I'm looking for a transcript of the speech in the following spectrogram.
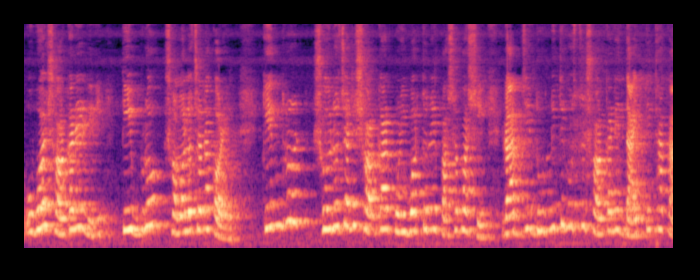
উভয় সরকারেরই তীব্র সমালোচনা করেন। কেন্দ্রের স্বৈরচারী সরকার পরিবর্তনের পাশাপাশি রাজ্যে দুর্নীতিগ্রস্ত সরকারের দায়িত্বে থাকা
